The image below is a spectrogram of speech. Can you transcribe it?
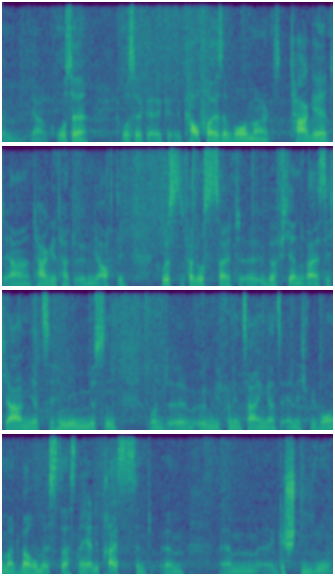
ähm, ja, große, große Kaufhäuser, Walmart, Target, ja, Target hat irgendwie auch den größten Verlust seit äh, über 34 Jahren jetzt hinnehmen müssen und äh, irgendwie von den Zahlen ganz ähnlich wie Walmart. Warum ist das? Naja, die Preise sind ähm, gestiegen.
